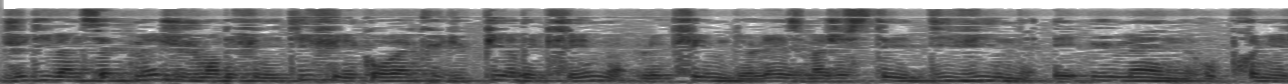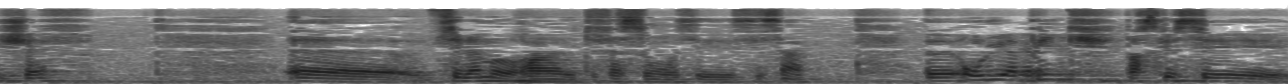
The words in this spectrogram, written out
Jeudi 27 mai, jugement définitif, il est convaincu du pire des crimes, le crime de lèse-majesté divine et humaine au premier chef, euh, c'est la mort, hein, de toute façon, c'est simple. Euh, on lui applique, parce que c'est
